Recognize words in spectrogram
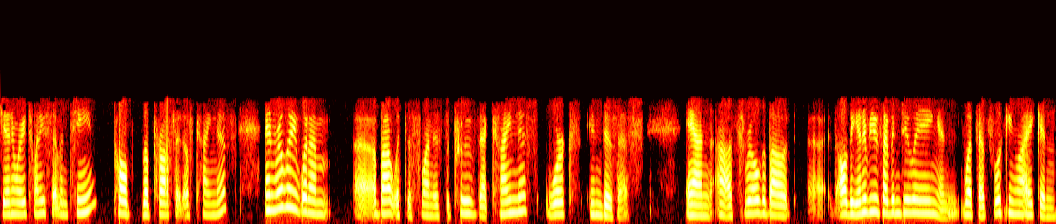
January 2017 called The Profit of Kindness. And really, what I'm uh, about with this one is to prove that kindness works in business. And uh, thrilled about uh, all the interviews I've been doing and what that's looking like and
